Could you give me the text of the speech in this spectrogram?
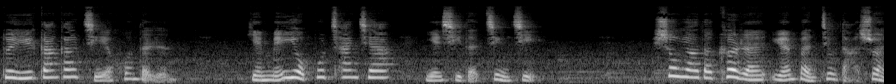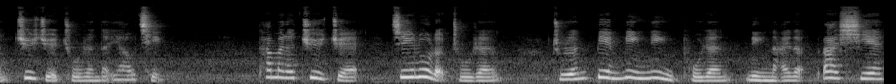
对于刚刚结婚的人，也没有不参加宴席的禁忌。受邀的客人原本就打算拒绝主人的邀请，他们的拒绝激怒了主人，主人便命令仆人领来了那些。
